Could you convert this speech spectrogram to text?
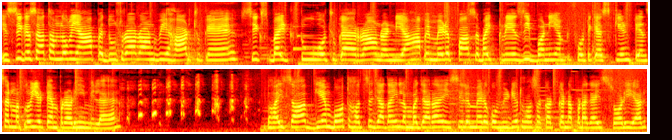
इसी के साथ हम लोग यहाँ पे दूसरा राउंड भी हार चुके हैं। सिक्स बाई टू हो चुका है राउंड एंड यहाँ पे मेरे पास है भाई क्रेजी बनी एम फोर्टी का स्किन टेंशन मतलब ये टेम्पररी ही मिला है। भाई साहब गेम बहुत हद से ज़्यादा ही लंबा जा रहा है। इसीलिए मेरे को वीडियो थोड़ा सा कट करना पड़ा गया सॉरी यार।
